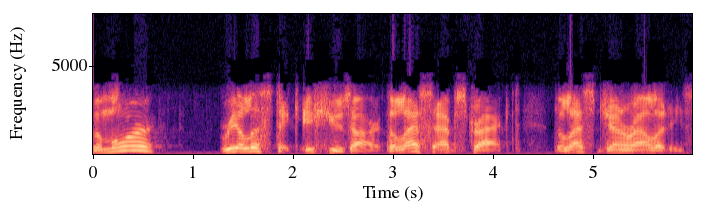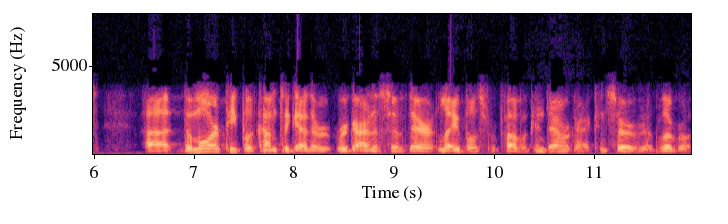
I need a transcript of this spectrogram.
The more realistic issues are, the less abstract, the less generalities, uh, the more people come together, regardless of their labels Republican, Democrat, Conservative, Liberal.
